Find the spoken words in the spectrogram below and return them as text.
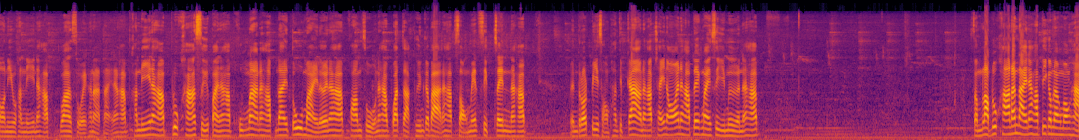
All New คันนี้นะครับ ว่าสวยขนาดไหนนะครับ คันนี้นะครับลูกค้าซื้อไปนะครับ คุ้มมากนะครับ ได้ตู้ใหม่เลยนะครับ ความสูงนะครับ วัดจากพื้นกระบะนะครับ2เมตร10เซนนะครับ เป็นรถปี 2019 นะครับ ใช้น้อยนะครับ เลขไม่40,000นะครับสำหรับลูกค้าท่านใดนะครับ ที่กำลังมองหา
